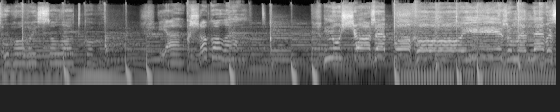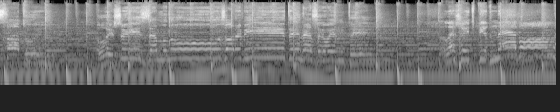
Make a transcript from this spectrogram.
тугого й солодкого, як шоколад. ну що ж епохої ж мене висотуй, лишись земну з орбіти не згвинти. лежить під небом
